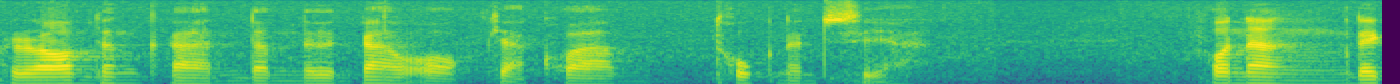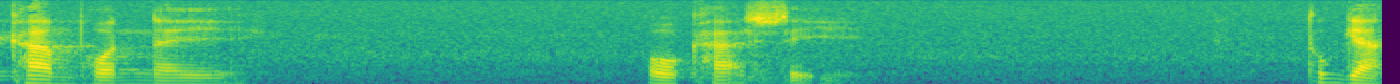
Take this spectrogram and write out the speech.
พร้อมทั้งการดำเนินก้าวออกจากความทุกนั้นเสีย พอนางได้ข้ามพ้นในโอคะสีทุกอย่าง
